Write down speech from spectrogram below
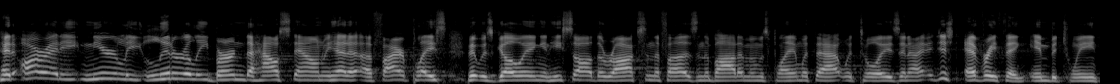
had already nearly literally burned the house down. We had a, a fireplace that was going, and he saw the rocks and the fuzz in the bottom and was playing with that with toys and I, just everything in between.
